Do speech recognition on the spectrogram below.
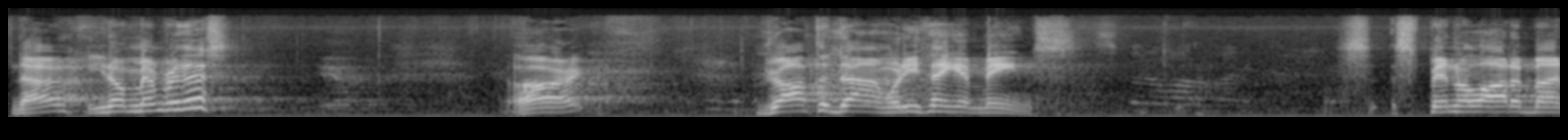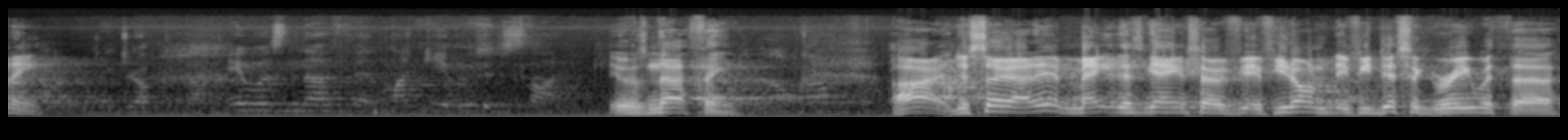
No? You don't remember this? Yeah. All right. Drop the dime. What do you think it means? Spend a lot of money. S- spend a lot of money. It was nothing. Like it was just like. It was nothing. All right, just so I didn't make this game, so if, if you don't, if you disagree with the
